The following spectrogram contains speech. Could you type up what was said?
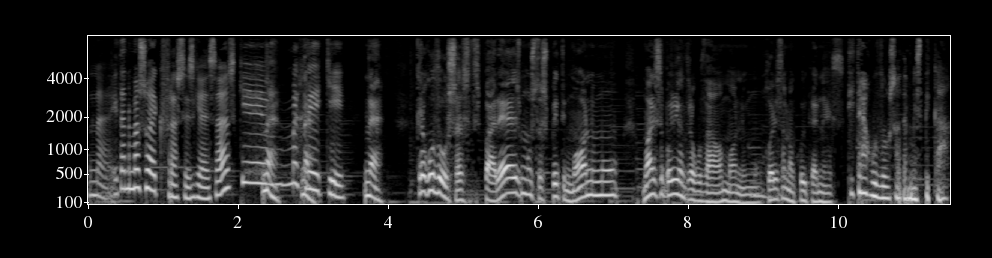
Ναι, ήταν μέσω έκφρασης για εσάς και Ναι, μέχρι ναι. εκεί. Ναι. Τραγουδούσα στις παρέες μου, στο σπίτι μόνη μου. Μου άρεσε πολύ να τραγουδάω μόνη μου, χωρίς να με ακούει κανείς. Τι τραγουδούσατε μυστικά;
